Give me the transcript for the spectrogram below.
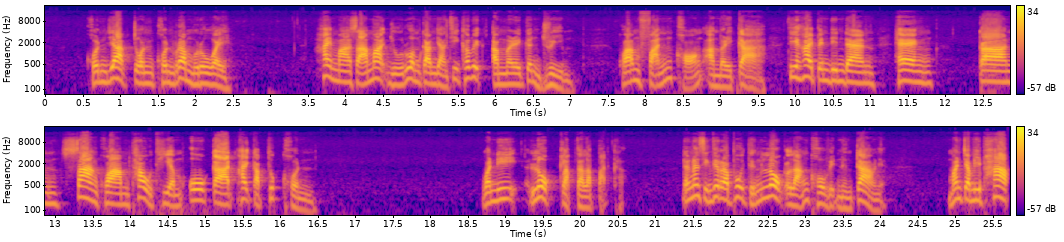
ำคนยากจนคนร่ำรวย ให้มาสามารถอยู่ร่วมกันอย่างที่เขาเรียก American Dream ความฝันของอเมริกา ที่ให้เป็นดินแดนแห่งการสร้างความเท่าเทียมโอกาสให้กับทุกคน วันนี้โลกกลับตาลปัดครับ ดังนั้นสิ่งที่เราพูดถึงโลกหลังโควิด -19 เนี่ยมันจะมีภาพ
